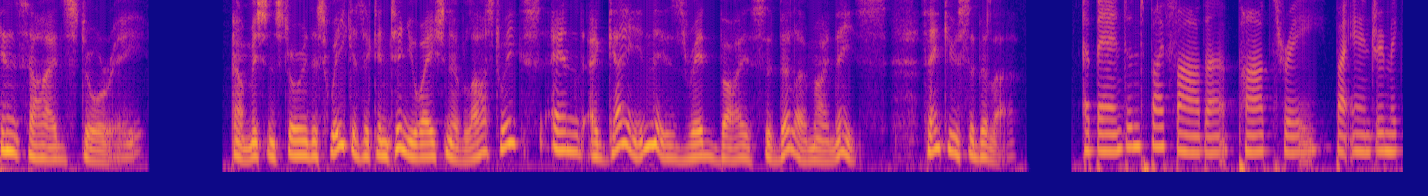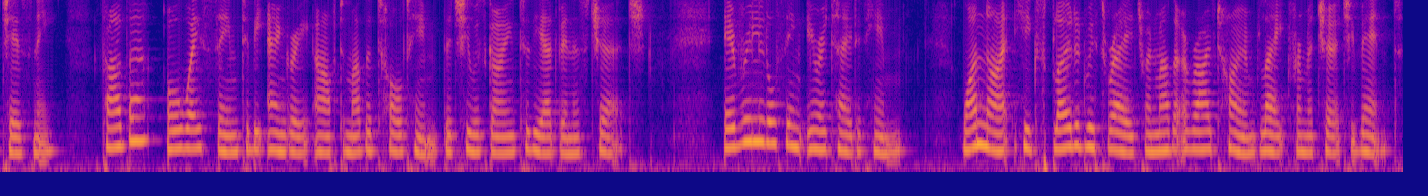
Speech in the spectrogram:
Inside Story. Our mission story this week is a continuation of last week's and again is read by Sibylla, my niece. Thank you, Sibylla. Abandoned by Father, Part 3 by Andrew McChesney. Father always seemed to be angry after Mother told him that she was going to the Adventist church. Every little thing irritated him. One night he exploded with rage when Mother arrived home late from a church event.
